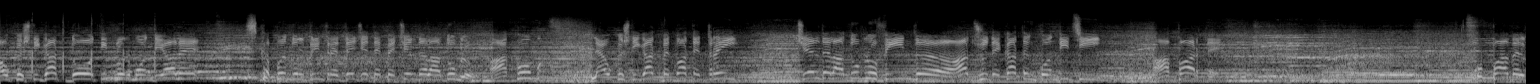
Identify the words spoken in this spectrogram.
au câștigat două titluri mondiale, scăpându-l printre degete pe cel de la dublu. Acum le-au câștigat pe toate trei, cel de la dublu fiind uh, adjudecat în condiții aparte. Cu Pavel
